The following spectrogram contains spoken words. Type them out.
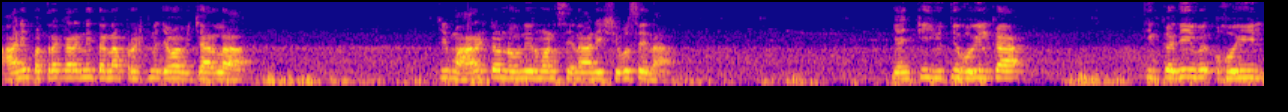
आणि पत्रकारांनी त्यांना प्रश्न जेव्हा विचारला की महाराष्ट्र नवनिर्माण सेना आणि शिवसेना यांची युती होईल का? ती कधी होईल?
